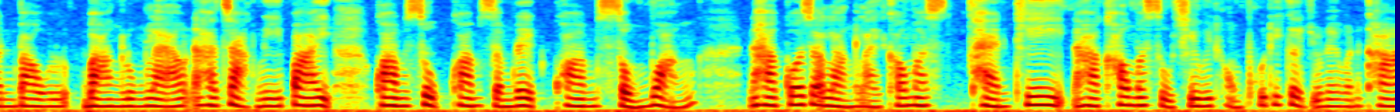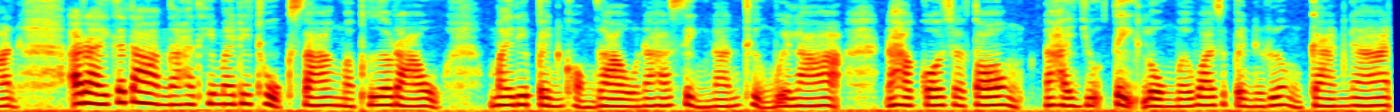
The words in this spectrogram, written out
มันเบาบางลงแล้วนะคะจากนี้ไปความสุขความสำเร็จความสมหวัง นะคะก็จะหลั่งไหลเข้ามาแทนที่นะคะเข้ามาสู่ชีวิตของผู้ที่เกิดอยู่ในวันคารอะไรก็ตามนะคะที่ไม่ได้ถูกสร้างมาเพื่อเรา ไม่ได้เป็นของเรานะคะสิ่งนั้นถึงเวลานะคะก็จะต้องนะคะยุติลงไม่ว่าจะเป็นในเรื่องของการงาน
